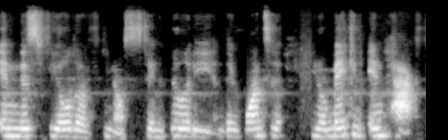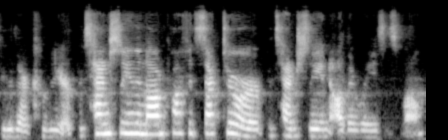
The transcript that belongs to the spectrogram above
in this field of, you know, sustainability and they want to you know make an impact through their career potentially in the nonprofit sector or potentially in other ways as well?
